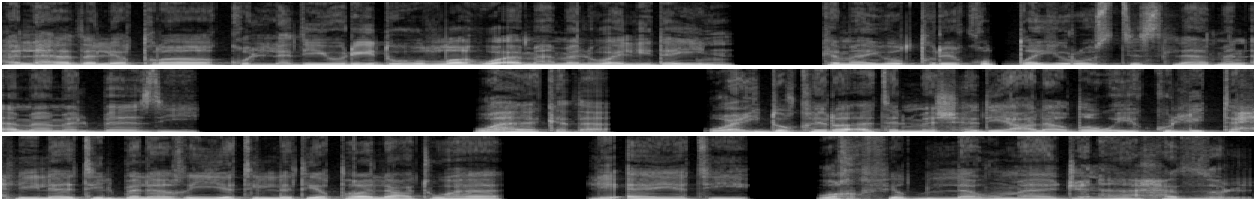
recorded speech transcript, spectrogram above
هل هذا الإطراق الذي يريده الله أمام الوالدين كما يطرق الطير استسلاما أمام البازي؟ وهكذا أعيد قراءة المشهد على ضوء كل التحليلات البلاغية التي طالعتها لآية واخفض لهما جناح الذل.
